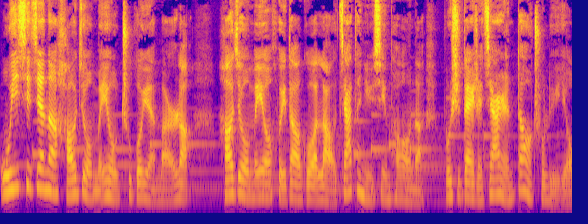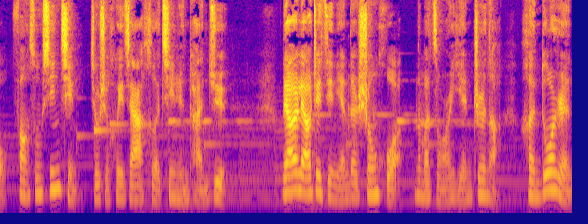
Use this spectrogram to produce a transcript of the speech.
五一期间呢，好久没有出过远门了，好久没有回到过老家的女性朋友呢，不是带着家人到处旅游放松心情，就是回家和亲人团聚，聊一聊这几年的生活。那么总而言之呢，很多人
